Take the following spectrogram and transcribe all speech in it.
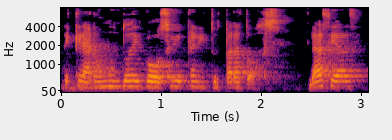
de crear un mundo de gozo y de plenitud para todos. Gracias.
